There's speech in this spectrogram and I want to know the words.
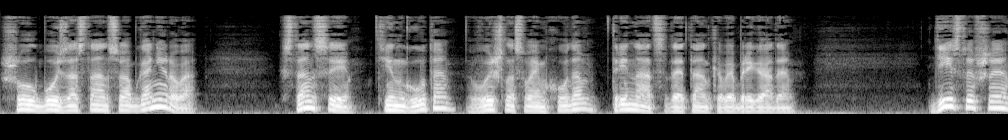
шел бой за станцию Абганерова, станции Тингута вышла своим ходом 13-я танковая бригада. Действовавшая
